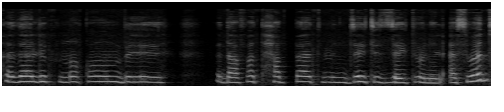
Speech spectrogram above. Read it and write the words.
كذلك نقوم بإضافة حبات من زيت الزيتون الأسود.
